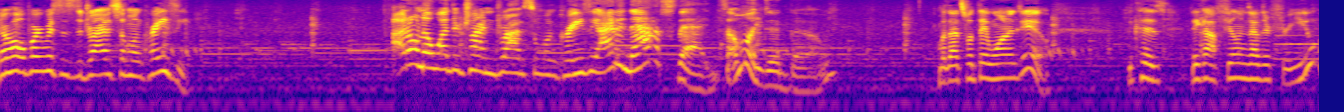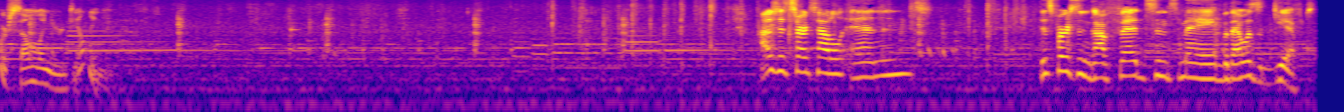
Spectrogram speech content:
Their whole purpose is to drive someone crazy. I don't know why they're trying to drive someone crazy. I didn't ask that. Someone did, though. But that's what they want to do. Because they got feelings either for you or someone you're dealing with. How should start, it'll end? This person got fed since May, but that was a gift,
